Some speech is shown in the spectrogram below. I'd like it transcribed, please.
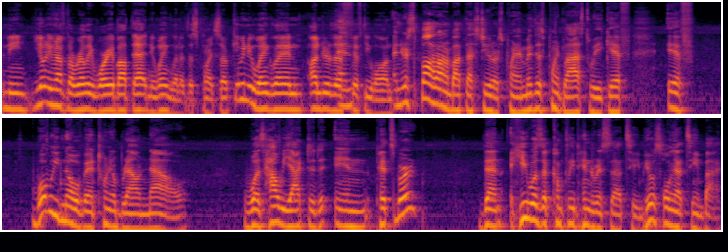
I mean, you don't even have to really worry about that in New England at this point. So give me New England under the And- 51. And you're spot on about that Steelers point. I made this point last week. If if what we know of Antonio Brown now was how he acted in Pittsburgh, then he was a complete hindrance to that team. He was holding that team back.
